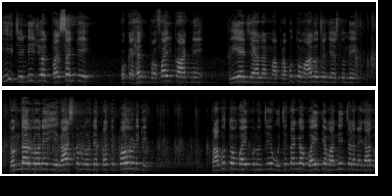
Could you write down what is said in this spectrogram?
ఈచ్ ఇండివిజువల్ పర్సన్కి ఒక హెల్త్ ప్రొఫైల్ కార్డ్ని క్రియేట్ చేయాలని మా ప్రభుత్వం ఆలోచన చేస్తుంది. తొందరలోనే ఈ రాష్ట్రంలో ఉండే ప్రతి పౌరుడికి ప్రభుత్వం వైపు నుంచి ఉచితంగా వైద్యం అందించడమే కాదు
